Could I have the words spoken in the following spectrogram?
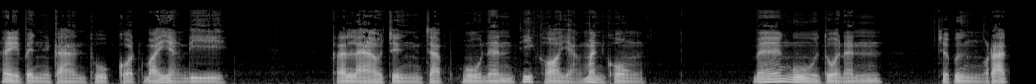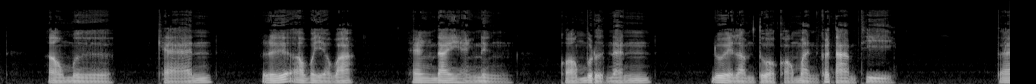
ให้เป็นการถูกกดไว้อย่างดี ครั้นแล้วจึงจับงูนั้นที่คออย่างมั่นคง แม้งูตัวนั้น จะพึงรัด เอามือ แขน หรืออวัยวะ แห่งใดแห่งหนึ่งของบุรุษนั้น ด้วยลำตัวของมันก็ตามที แต่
